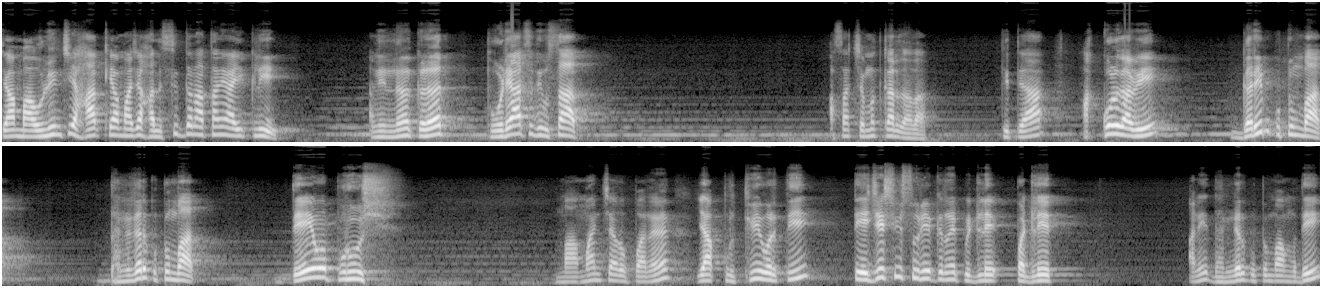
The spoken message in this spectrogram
त्या माऊलींची हाक या माझ्या हलसिद्धनाथाने ऐकली. आणि न कळत थोड्याच दिवसात असा चमत्कार झाला की त्या अक्कोळगावी गरीब कुटुंबात धनगर कुटुंबात देव पुरुष मामांच्या रूपानं या पृथ्वीवरती तेजस्वी सूर्यकिरणे पिडले पडलेत. आणि धनगर कुटुंबामध्ये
